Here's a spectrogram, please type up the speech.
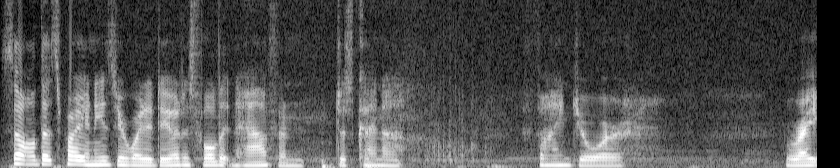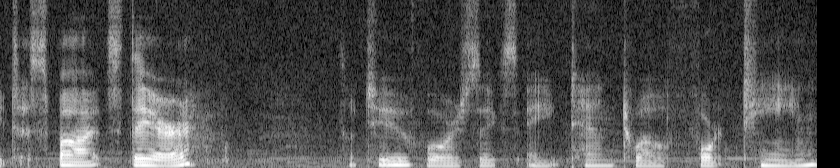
So that's probably an easier way to do it is fold it in half and just kind of find your right spots there. So 2, 4, 6, 8, 10, 12, 14.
